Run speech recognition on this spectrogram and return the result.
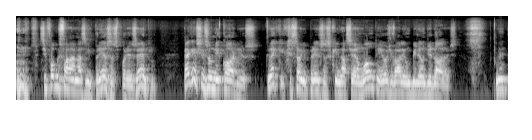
Se formos falar nas empresas, por exemplo, pega esses unicórnios, né, que, são empresas que nasceram ontem e hoje valem um bilhão de dólares. Né?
